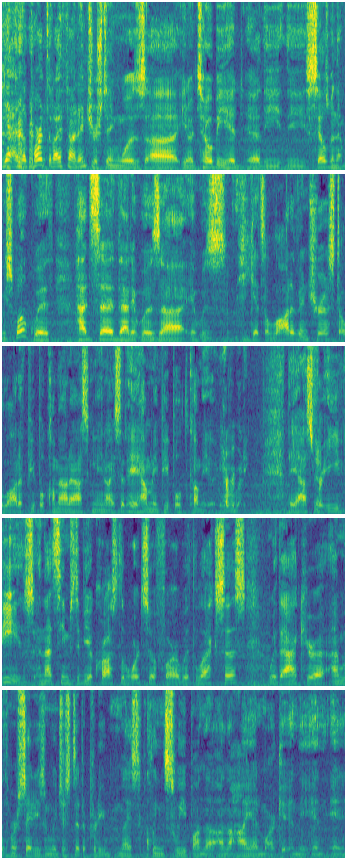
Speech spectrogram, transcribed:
yeah, and the part that I found interesting was, uh, you know, Toby had uh, the the salesman that we spoke with had said that it was uh, it was he gets a lot of interest, a lot of people come out asking. You know, I said, hey, how many people come? Everybody. They asked for EVs, and that seems to be across the board so far with Lexus, with Acura, and with Mercedes. And we just did a pretty nice, clean sweep on the on the high end market in the in, in,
